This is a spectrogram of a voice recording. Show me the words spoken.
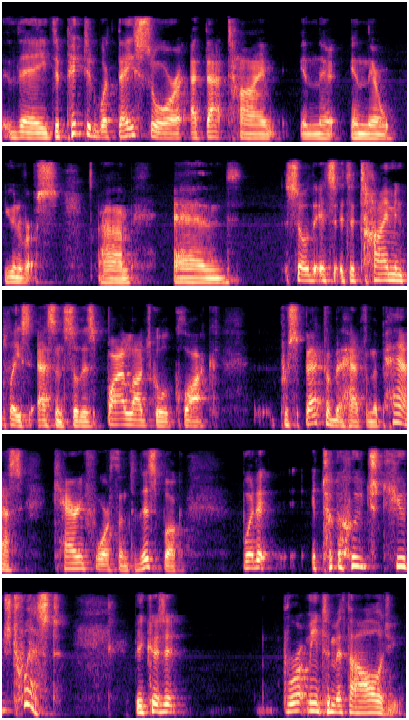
They depicted what they saw at that time in their in their universe, um, and so it's it's a time and place essence. So this biological clock perspective that had from the past carried forth into this book, but it it took a huge huge twist because it brought me into mythology,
